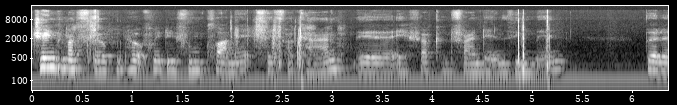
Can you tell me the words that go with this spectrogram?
change my scope and hopefully do some planets if I can, uh, if I can find zoom in. But. Uh,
